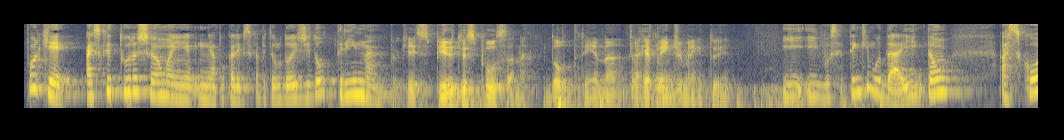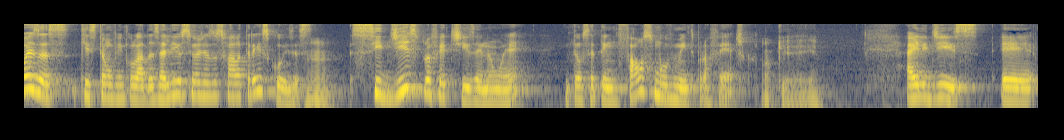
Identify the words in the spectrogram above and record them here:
Por quê? A escritura chama em, em Apocalipse capítulo 2 de doutrina. Porque espírito expulsa, né? Doutrina, Doutrina. arrependimento e. E, e você tem que mudar. E, então, as coisas que estão vinculadas ali, o Senhor Jesus fala três coisas. Se diz profetiza e não é, então você tem um falso movimento profético. Ok. Aí ele diz é,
